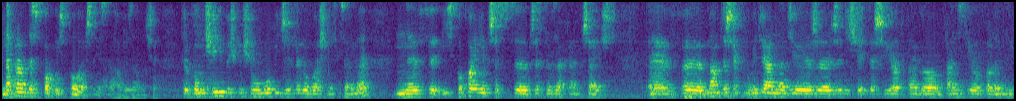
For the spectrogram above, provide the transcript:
Naprawdę spokój społeczny jest na horyzoncie. Tylko musielibyśmy się umówić, że tego właśnie chcemy m, w, i spokojnie przez, przez ten zakręt przejść. E, W, mam też, jak powiedziałem, nadzieję, że, że dzisiaj też i od mojego ukraińskiego kolegi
